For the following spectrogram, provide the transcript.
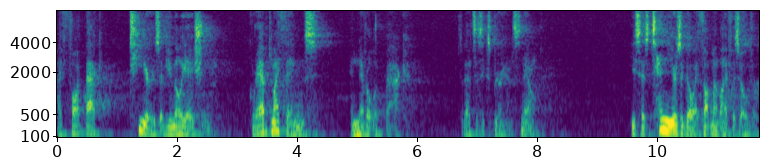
I fought back tears of humiliation, grabbed my things, and never looked back. So that's his experience. Now, he says, 10 years ago, I thought my life was over.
